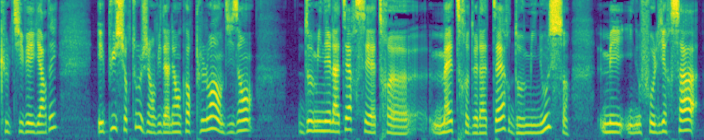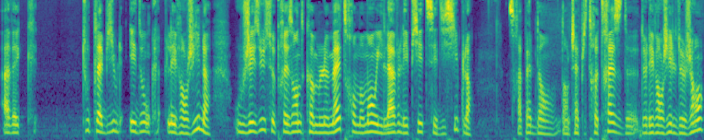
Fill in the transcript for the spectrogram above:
cultiver et garder. Et puis surtout, j'ai envie d'aller encore plus loin en disant dominer la terre, c'est être euh, maître de la terre, dominus, mais il nous faut lire ça avec toute la Bible et donc l'Évangile, où Jésus se présente comme le maître au moment où il lave les pieds de ses disciples. On se rappelle dans, dans le chapitre 13 de, de l'Évangile de Jean,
